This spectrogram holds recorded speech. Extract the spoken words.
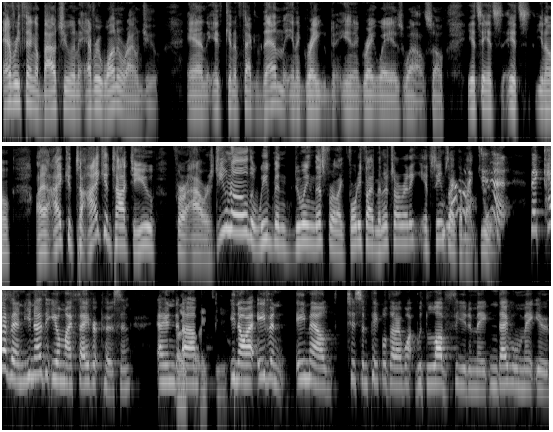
everything about you and everyone around you and it can affect them in a great in a great way as well so it's it's it's you know i i could t- i could talk to you for hours do you know that we've been doing this for like 45 minutes already it seems No, like about two. But Kevin, you know that you're my favorite person. And Oh, um, you. you know, I even emailed to some people that I want would love for you to meet, and they will meet you.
